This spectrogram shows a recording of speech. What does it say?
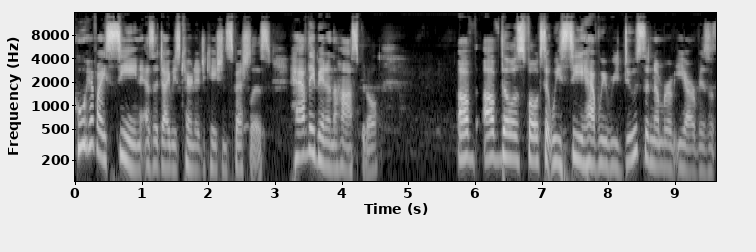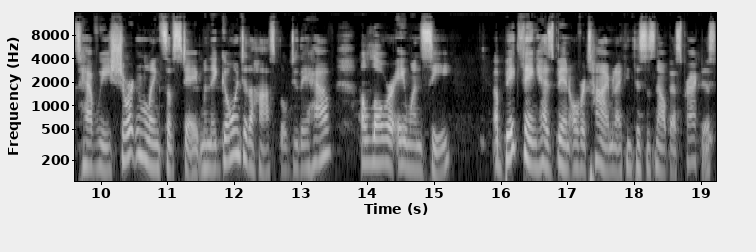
who have i seen as a diabetes care and education specialist? Have they been in the hospital of of those folks that we see, have we reduced the number of ER visits? Have we shortened lengths of stay? When they go into the hospital, do they have a lower A1C? A big thing has been over time, and I think this is now best practice.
